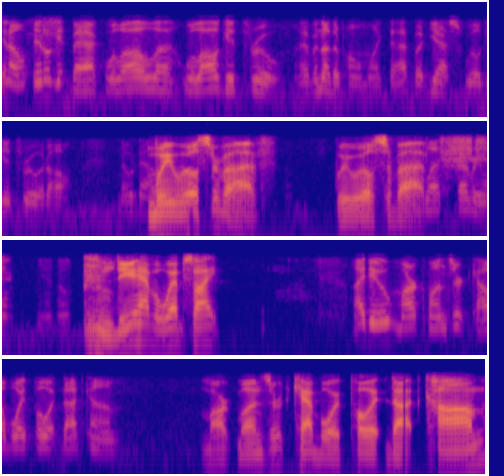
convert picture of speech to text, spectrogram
you know, it'll get back. We'll all uh, we'll all get through. I have another poem like that, but yes, we'll get through it all, no doubt. We will survive. We will survive. Bless everyone. do you have a website? I do. Mark Munzert, cowboypoet.com. Mark Munzert, cowboypoet.com.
